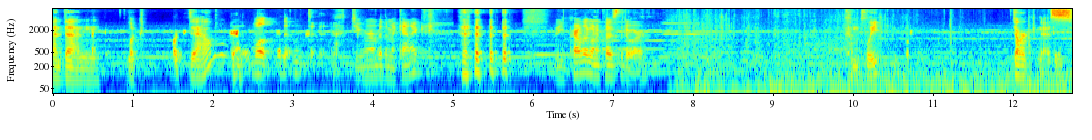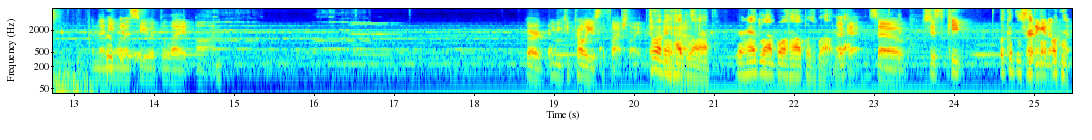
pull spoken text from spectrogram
And then look down? Well, th- th- do you remember the mechanic? You probably want to close the door. Complete darkness. And then you want to see with the light on. Or you could probably use the flashlight. So have a That'd be faster. headlamp. Your headlamp will help as well. Yeah. Okay, so just keep Look at the turning it symbol. up. Okay.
